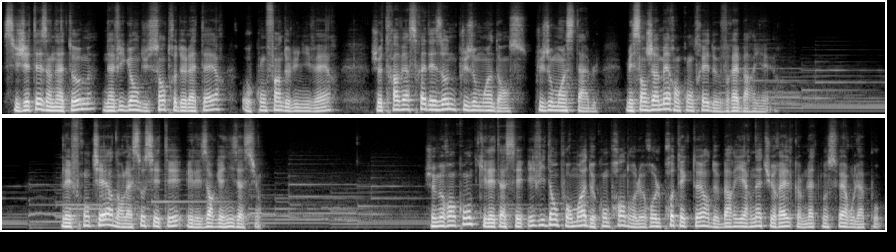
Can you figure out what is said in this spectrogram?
Si j'étais un atome naviguant du centre de la Terre aux confins de l'univers, je traverserais des zones plus ou moins denses, plus ou moins stables, mais sans jamais rencontrer de vraies barrières les frontières dans la société et les organisations. Je me rends compte qu'il est assez évident pour moi de comprendre le rôle protecteur de barrières naturelles comme l'atmosphère ou la peau.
